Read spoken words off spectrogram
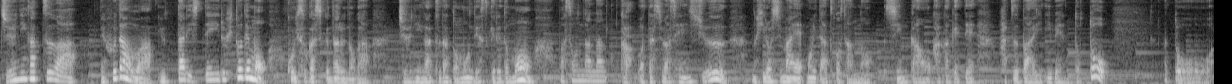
？12月はね、普段はゆったりしている人でもこう忙しくなるのが12月だと思うんですけれども、まあ、そんな中私は先週広島へ森田敦子さんの新刊を掲げて発売イベントとあと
